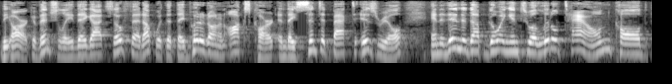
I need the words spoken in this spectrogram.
the ark. Eventually, they got so fed up with it, they put it on an ox cart and they sent it back to Israel. And it ended up going into a little town called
